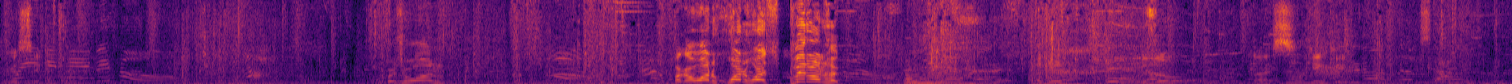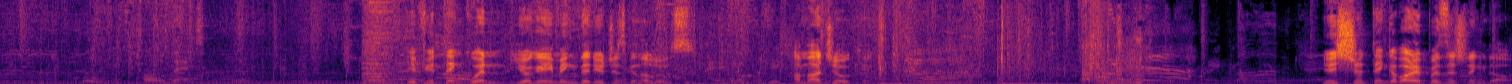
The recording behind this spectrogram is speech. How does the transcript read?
Let me see. Which one? Fuck, I want one. What? Spit on her. Yuzu? Nice. Kinky. Hold it. If you think when you're gaming, then you're just gonna lose. I'm not joking. You should think about your positioning though.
